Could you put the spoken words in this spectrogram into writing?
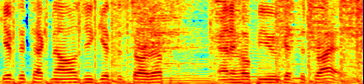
give to technology, give to startups, and I hope you get to try it.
